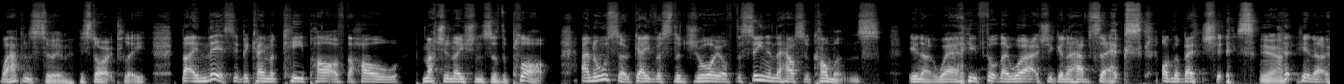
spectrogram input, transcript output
what happens to him historically. But in this, it became a key part of the whole machinations of the plot and also gave us the joy of the scene in the House of Commons, you know, where he thought they were actually going to have sex on the benches. Yeah. you know,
